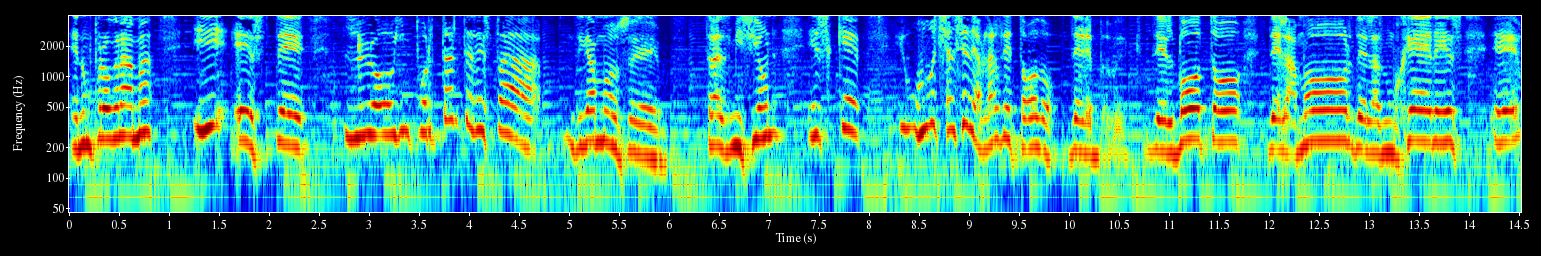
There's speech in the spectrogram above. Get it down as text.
en un programa. Y este, lo importante de esta, digamos, eh, transmisión es que hubo chance de hablar de todo, de, del voto, del amor, de las mujeres. Eh,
